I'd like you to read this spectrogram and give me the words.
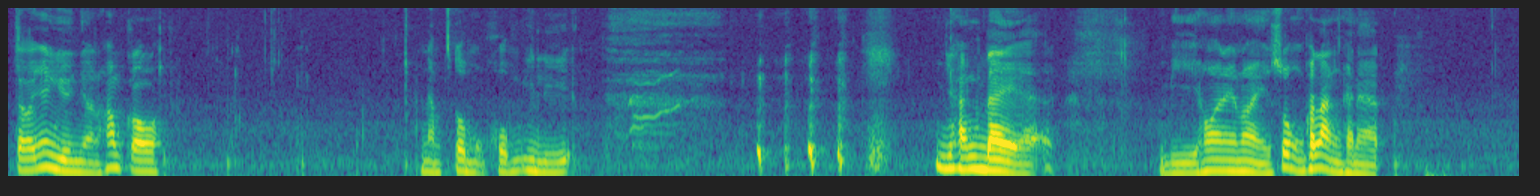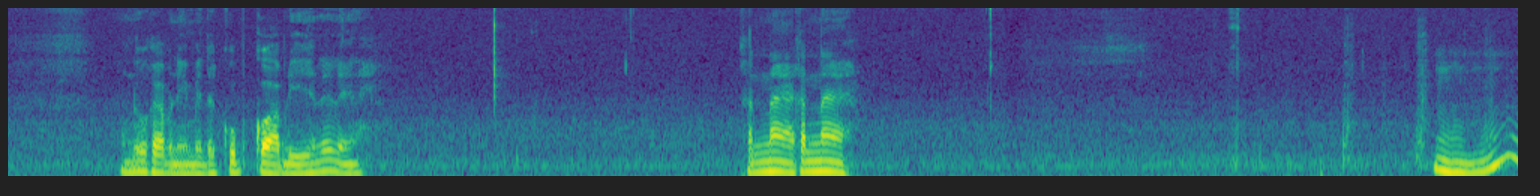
แต่ก็ยังยืนยันห้ามเกาน้ำต้มขมอีลียังได้อะบีห้อหน่อยๆส่งพลังขนาด ดูครับอันนี้เป็นตะกรุบกรอบดีได้เลยขั้นหน้าขั้นหน้า อืม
